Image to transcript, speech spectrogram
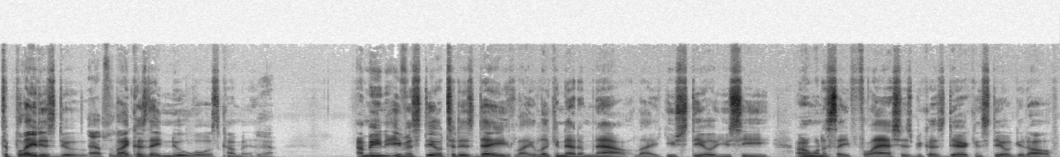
to play this dude. Absolutely. Like because they knew what was coming. Yeah. I mean, even still to this day, like looking at him now, like you still you see. I don't want to say flashes because Derrick can still get off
